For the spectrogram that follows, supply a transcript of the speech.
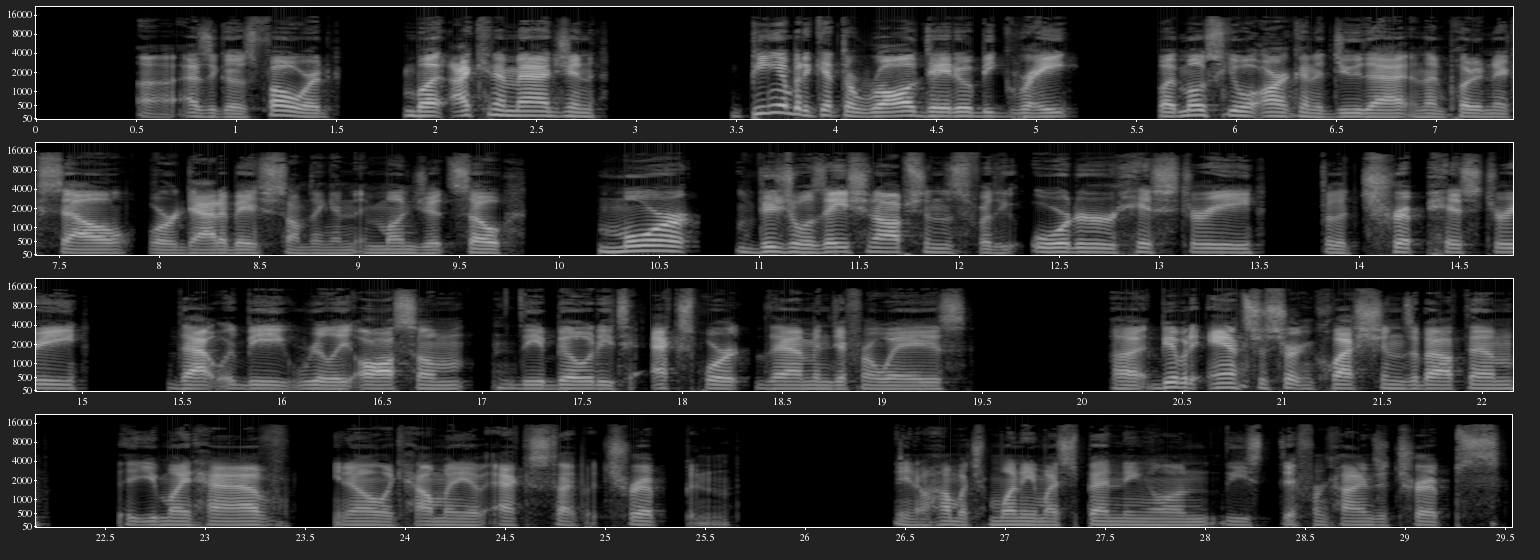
uh, as it goes forward. But I can imagine being able to get the raw data would be great, but most people aren't going to do that and then put in Excel or database or something and, and munge it. So more visualization options for the order history, for the trip history, that would be really awesome. The ability to export them in different ways, uh, be able to answer certain questions about them that you might have, you know, like how many of X type of trip and, you know, how much money am I spending on these different kinds of trips.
